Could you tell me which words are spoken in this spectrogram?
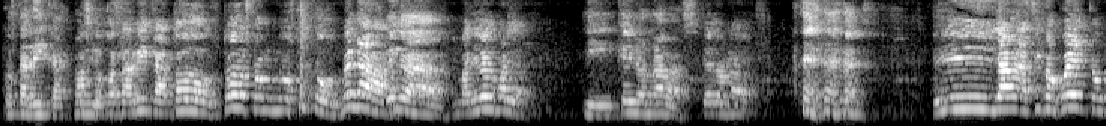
Costa Rica, obvio. Costa Rica, todos, todos con los ticos. Venga. Venga, Y Maribel Guardia, y Keylor Navas. lo nada. y ya ahora sí, ¿con qué, con,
